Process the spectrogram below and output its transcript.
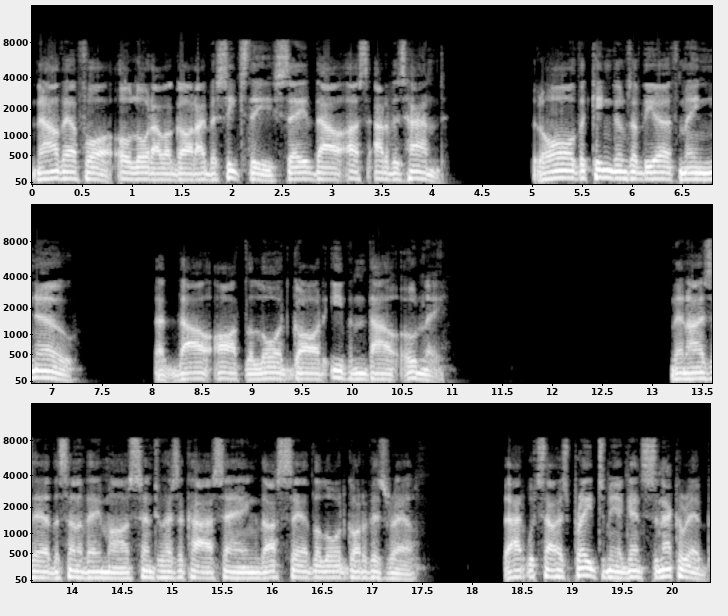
Now therefore, O Lord our God, I beseech thee, save thou us out of his hand, that all the kingdoms of the earth may know that thou art the Lord God, even thou only. Then Isaiah the son of Amoz sent to Hezekiah, saying, Thus saith the Lord God of Israel, That which thou hast prayed to me against Sennacherib,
